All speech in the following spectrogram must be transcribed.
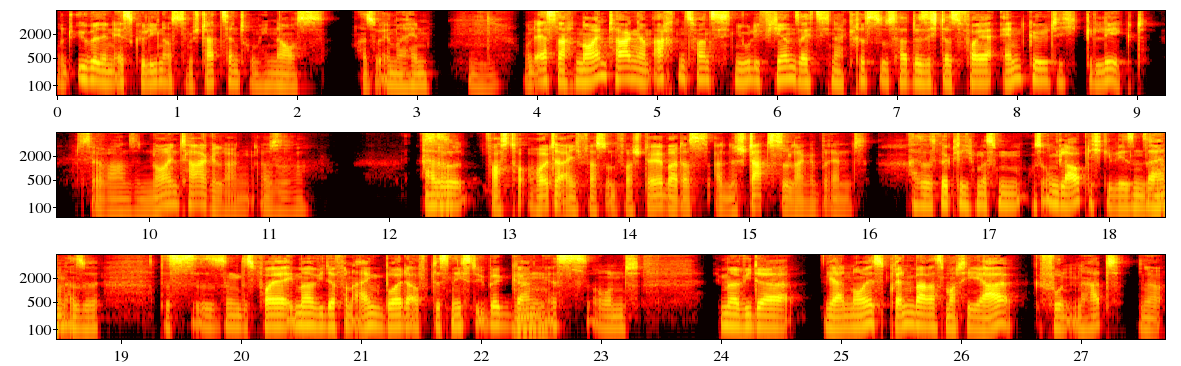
und über den Esquilin aus dem Stadtzentrum hinaus. Also immerhin. Mhm. Und erst nach neun Tagen am 28. Juli 64 nach Christus hatte sich das Feuer endgültig gelegt. Das ist ja Wahnsinn. Neun Tage lang. Also, Also, ja fast heute eigentlich fast unvorstellbar, dass eine Stadt so lange brennt. Also es wirklich muss, muss unglaublich gewesen sein. Ja. Also, dass das Feuer immer wieder von einem Gebäude auf das nächste übergegangen Mhm. ist und immer wieder ja neues brennbares Material gefunden hat. Ja.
